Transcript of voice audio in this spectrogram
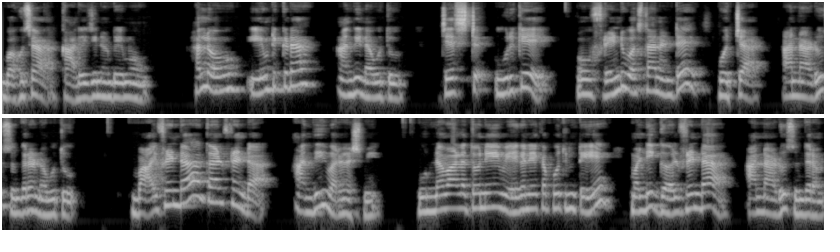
బహుశా కాలేజీ నుండేమో. హలో ఏమిటిక్కడ? అంది నవ్వుతూ. జస్ట్ ఊరికే ఓ ఫ్రెండ్ వస్తానంటే వచ్చా? అన్నాడు సుందరం నవ్వుతూ. బాయ్ ఫ్రెండా గర్ల్ ఫ్రెండా? అంది వరలక్ష్మి. ఉన్న వాళ్ళతోనే వేగలేకపోతుంటే మళ్ళీ గర్ల్ ఫ్రెండా? అన్నాడు సుందరం.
